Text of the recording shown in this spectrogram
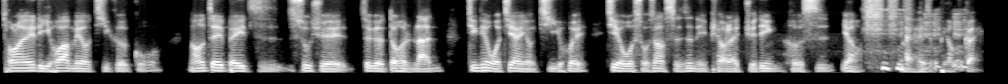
从来理化没有及格过，然后这一辈子数学这个都很烂。今天我竟然有机会借我手上神圣的一票来决定何时要盖还是不要盖。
